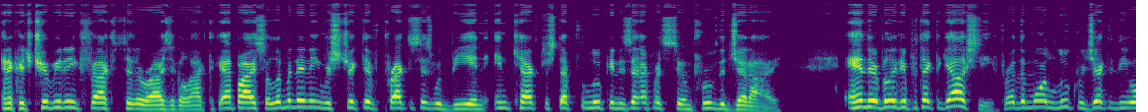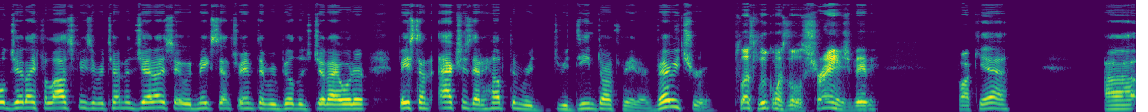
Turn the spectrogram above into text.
and a contributing factor to the rise of Galactic Empire, so eliminating restrictive practices would be an in character step for Luke in his efforts to improve the Jedi and their ability to protect the galaxy. Furthermore, Luke rejected the old Jedi philosophies of Return of the Jedi, so it would make sense for him to rebuild the Jedi Order based on actions that helped him re- redeem Darth Vader. Very true. Plus, Luke was a little strange, baby. Fuck yeah. Uh,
